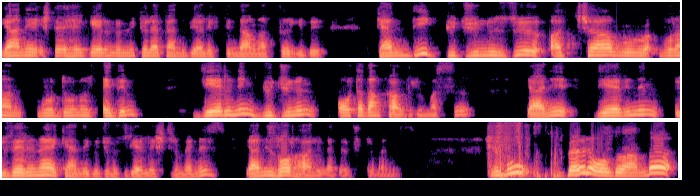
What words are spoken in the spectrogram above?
Yani işte Hegel'in ünlü köle efendi diyalektiğinde anlattığı gibi kendi gücünüzü açığa vur, vuran vurduğunuz edim diğerinin gücünün ortadan kaldırılması yani diğerinin üzerine kendi gücünüzü yerleştirmeniz yani zor haline dönüştürmeniz. Şimdi bu böyle olduğu anda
